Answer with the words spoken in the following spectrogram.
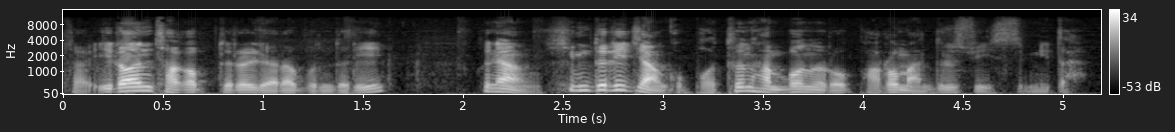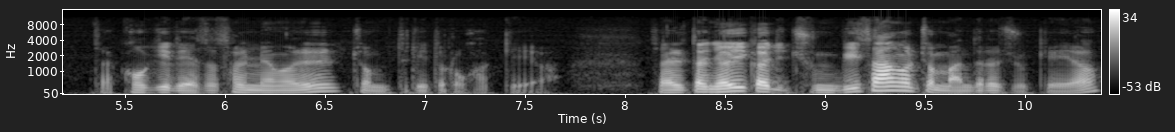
자 이런 작업들을 여러분들이 그냥 힘들이지 않고 버튼 한 번으로 바로 만들 수 있습니다. 자, 거기에 대해서 설명을 좀 드리도록 할게요. 자, 일단 여기까지 준비사항을 좀 만들어 줄게요.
